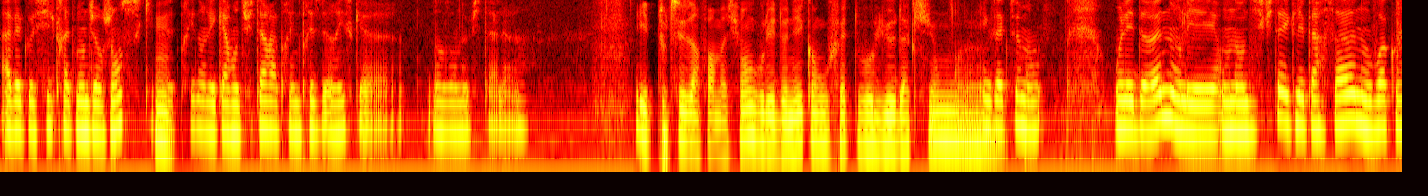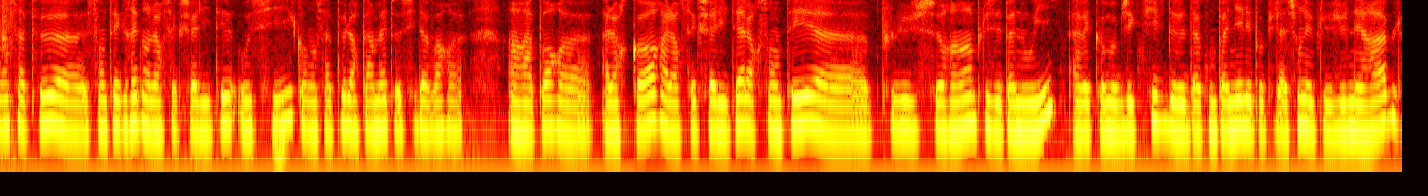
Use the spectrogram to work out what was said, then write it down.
avec aussi le traitement d'urgence qui peut hmm. être pris dans les 48 heures après une prise de risque euh, dans un hôpital. Et toutes ces informations, vous les donnez quand vous faites vos lieux d'action euh Exactement. On les donne, on, les, on en discute avec les personnes, on voit comment ça peut euh, s'intégrer dans leur sexualité aussi, comment ça peut leur permettre aussi d'avoir euh, un rapport à leur corps, à leur sexualité, à leur santé plus serein, plus épanoui, avec comme objectif d'accompagner les populations les plus vulnérables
